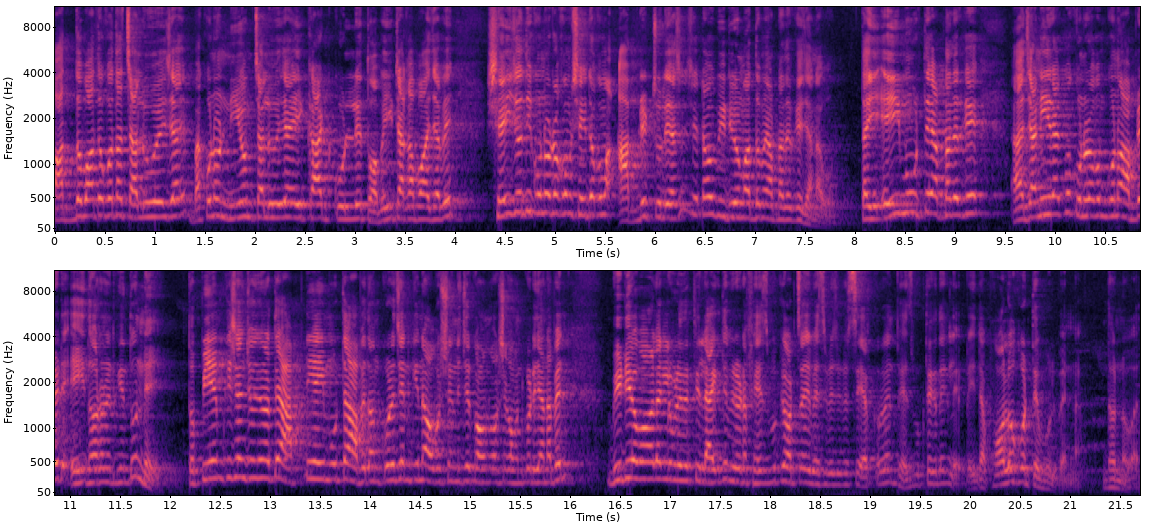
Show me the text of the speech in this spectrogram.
বাধ্যবাধকতা চালু হয়ে যায় বা কোনো নিয়ম চালু হয়ে যায়, এই কার্ড করলে তবেই টাকা পাওয়া যাবে। সেই যদি কোনো রকম, সেই রকম আপডেট চলে আসে, সেটাও ভিডিওর মাধ্যমে আপনাদেরকে জানাব। তাই এই মুহূর্তে আপনাদেরকে জানিয়ে রাখব, কোনো রকম কোনো আপডেট এই ধরনের কিন্তু নেই। তো পিএম কিষাণ যোজনাতে আপনি এই মুহূর্তে আবেদন করেছেন কিনা অবশ্যই নিচে কমেন্ট বক্সে কমেন্ট করে জানাবেন। ভিডিও ভালো লাগলে ভিডিও দেখতে লাইক দিয়ে ভিডিওটা ফেসবুকে হোয়াটসঅ্যাপে বেশি বেশি করে শেয়ার করবেন। ফেসবুক থেকে দেখলে এটা ফলো করতে ভুলবেন না। ধন্যবাদ।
